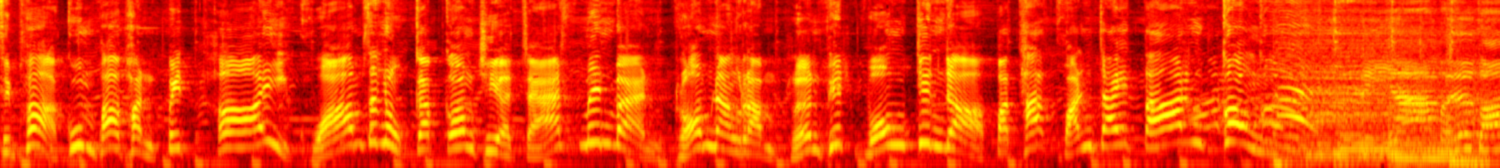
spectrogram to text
25 กุมภาพันธ์ปิดท้าย ความสนุกกับกองเชียร์แจ๊สมินแบนด์พร้อมนางรำเพลินพิษวงจินดาปะทะขวัญใจตาลก้องอย่ามือบอ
